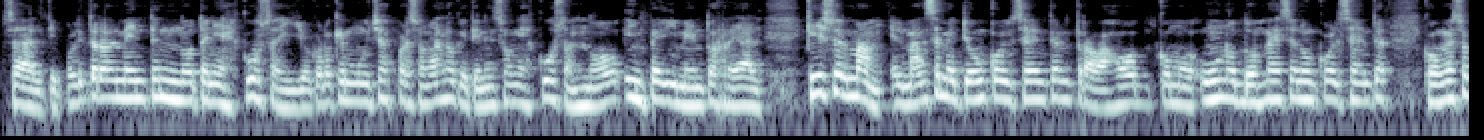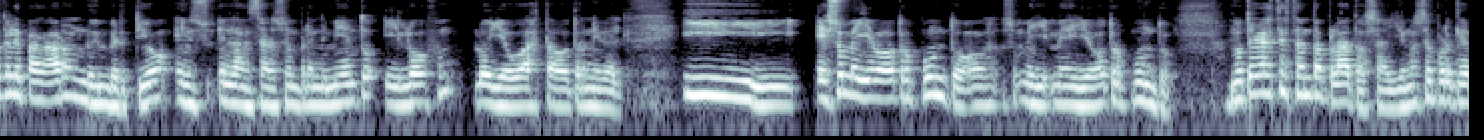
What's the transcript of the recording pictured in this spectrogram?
sea, el tipo literalmente no tenía excusas y yo creo que muchas personas lo que tienen son excusas, no impedimentos real. ¿Qué hizo el man? El man se metió a un call center, trabajó como uno, dos meses en un call center, con eso que le pagaron lo invirtió en, lanzar su emprendimiento y lo, lo llevó hasta otro nivel. Y eso me lleva a otro punto, me, me lleva a otro punto. No te gastes tanta plata, o sea, yo no sé por qué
